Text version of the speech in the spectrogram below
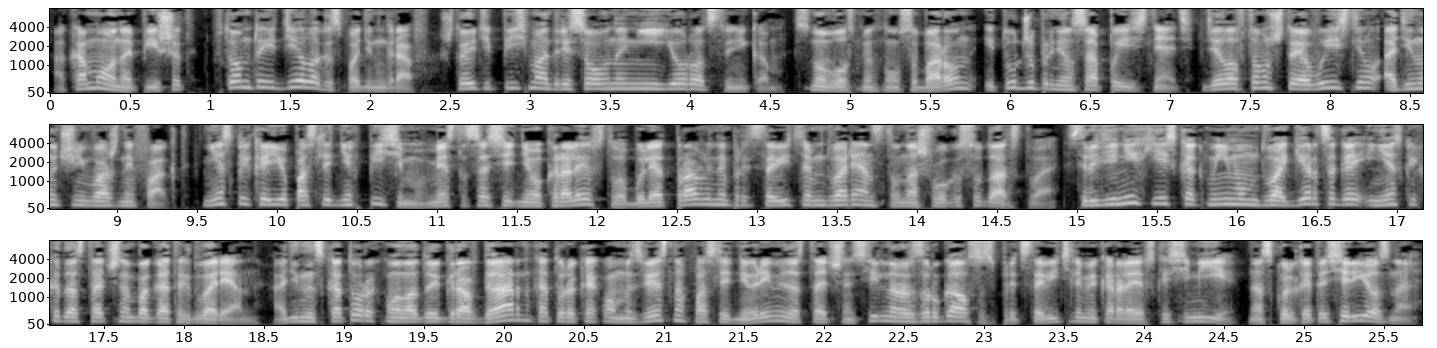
А кому она пишет?» «В том-то и дело, господин граф, что эти письма адресованы не ее родственникам». Снова усмехнулся барон и тут же принялся пояснять. «Дело в том, что я выяснил один очень важный факт. Несколько ее последних писем вместо соседнего королевства были отправлены представителям дворянства нашего государства. Среди них есть как минимум два герцога и несколько достаточно богатых дворян, один из которых молодой граф Деарн, который, как вам известно, в последнее последнее время достаточно сильно разругался с представителями королевской семьи. Насколько это серьезно?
